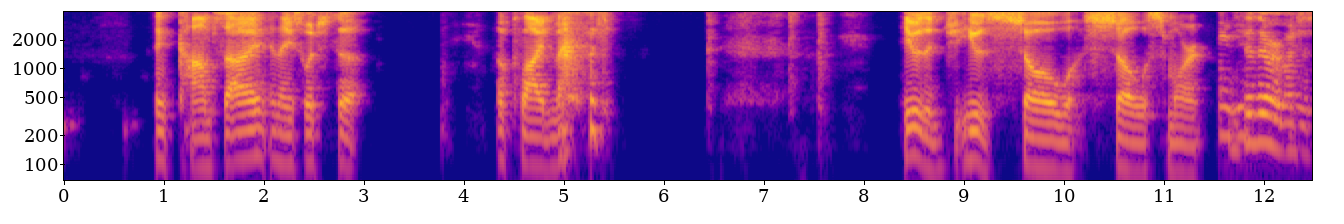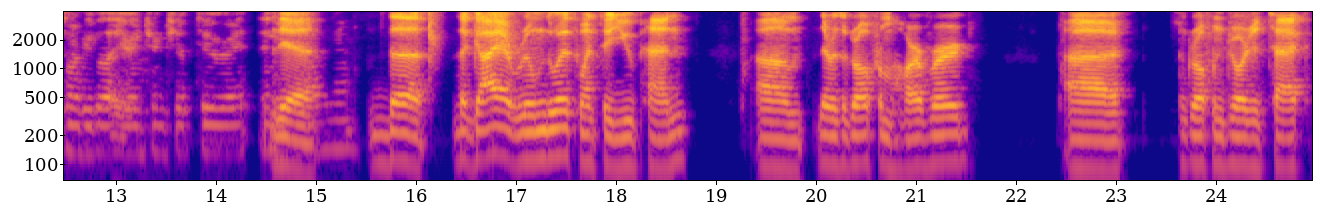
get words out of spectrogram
I think comp sci, and then he switched to applied math. He was a he was so so smart. It's You said there were a bunch of smart people at your internship too, right? In- Yeah. the the guy I roomed with went to UPenn. Um, there was a girl from Harvard, uh, a girl from Georgia Tech,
